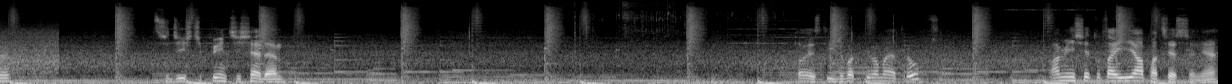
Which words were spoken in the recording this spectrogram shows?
35,7 To jest liczba kilometrów A mi się tutaj japa cieszy, nie?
